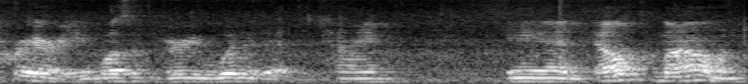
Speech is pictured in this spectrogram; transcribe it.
prairie. It wasn't very wooded at the time. And Elk Mound,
